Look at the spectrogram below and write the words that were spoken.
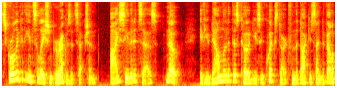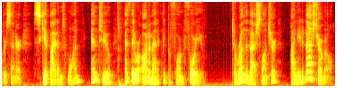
Scrolling to the installation prerequisite section, I see that it says, Note, if you downloaded this code using Quick Start from the DocuSign Developer Center, skip items 1 and 2 as they were automatically performed for you. To run the Bash launcher, I need a Bash terminal.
